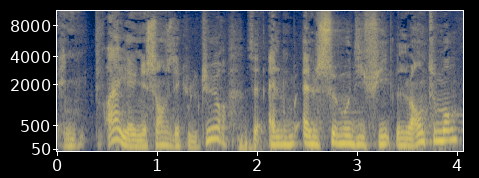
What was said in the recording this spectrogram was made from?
il y, a une essence des cultures, elle, elle se modifie lentement.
